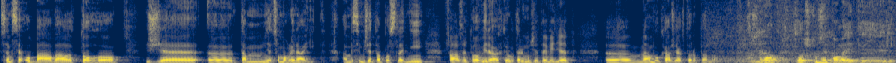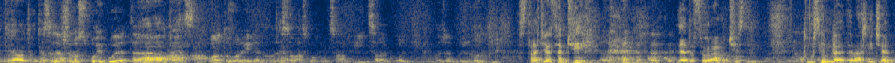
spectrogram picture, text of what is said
jsem se obával toho, že uh, tam něco mohli najít. A myslím, že ta poslední fáze toho videa, kterou tady můžete vidět, nám ukáže, jak to dopadlo. Takže nám trošku mi bolej ty, ty jo, to, to se začne rozpohybujete no, a, a ono to odejde. No. Já jsem vás mohl docela víc, ale kvůli té kameře možná. Ztratil jsem čich. ne, to jsou ráno čistý. Musím eh, teda říct, že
